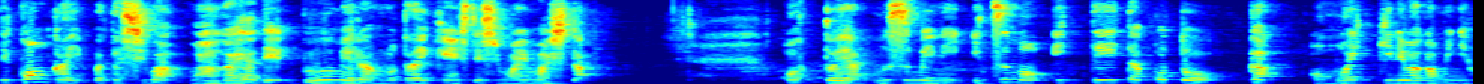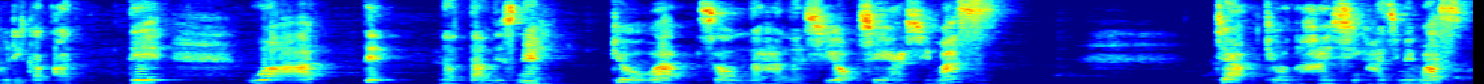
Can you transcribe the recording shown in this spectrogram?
で、今回私は我が家でブーメランを体験してしまいました。夫や娘にいつも言っていたことが思いっきり我が身に降りかかって、うわーってなったんですね。今日はそんな話をシェアします。じゃあ今日の配信始めます。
